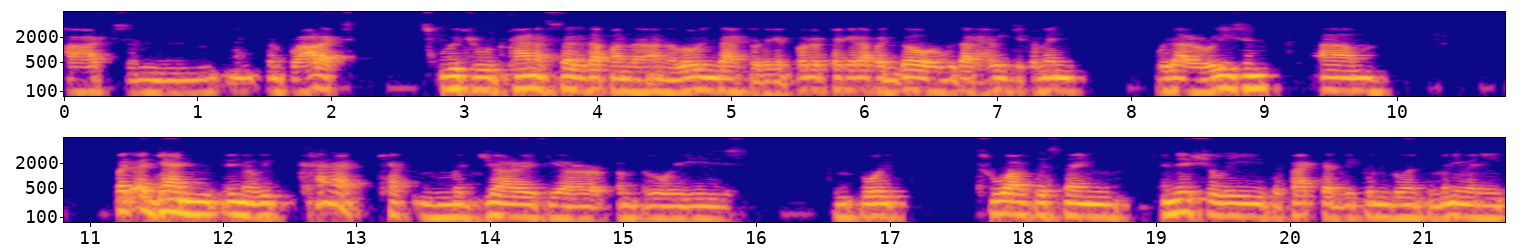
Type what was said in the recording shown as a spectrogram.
parts and some products, which would kind of set it up on the on the loading dock so they can put it, pick it up and go without having to come in without a reason. Um, but again, you know, we kind of kept majority of our employees employed throughout this thing. Initially, the fact that we couldn't go into many, many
